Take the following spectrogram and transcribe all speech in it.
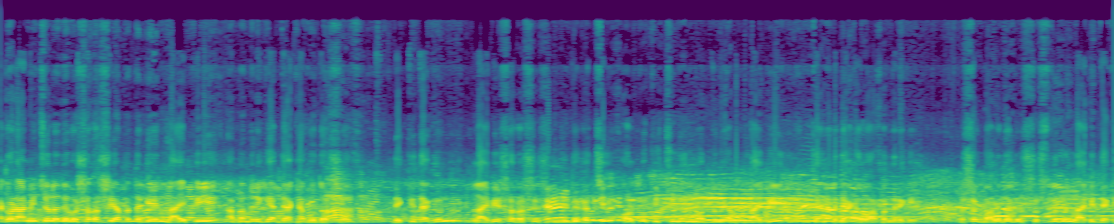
এখন আমি চলে দেবো সরাসরি আপনাদেরকে লাইভে আপনাদেরকে দেখাবো দর্শক। দেখতে থাকুন লাইভে সরাসরি সঙ্গে দেখাচ্ছি। অল্প কিছুদিনের মাধ্যমে আমরা লাইভে চ্যানেলে দেখাবো আপনাদেরকে। দর্শক, ভালো থাকুন, সুস্থ থাকুন লাইভে দেখে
